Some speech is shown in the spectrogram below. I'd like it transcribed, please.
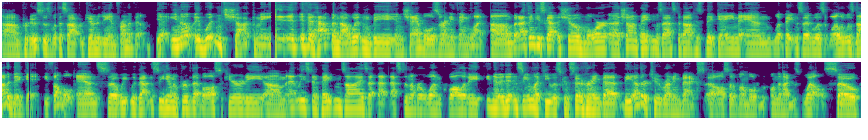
um, produces with this opportunity in front of him. Yeah, you know, it wouldn't shock me if, if it happened. I wouldn't be in shambles or anything like. Um, but I think he's got to show more. Uh, Sean Payton was asked about his big game, and what Payton said was, "Well, it was not a big game. He fumbled." And so we we've got to see him improve that ball security. Um, at least in Payton's eyes, that that that's the number one quality. You know, it didn't seem like he was considering that the other two running backs uh, also fumbled on the night as well. So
